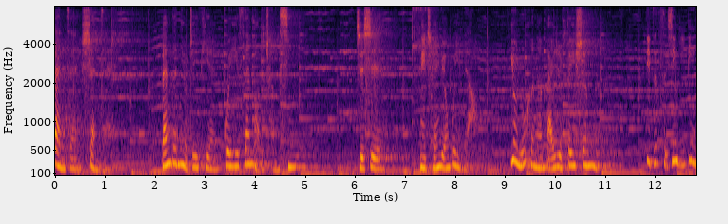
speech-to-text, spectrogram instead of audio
善哉善哉，难得你有这一片皈依三宝的诚心。只是你尘缘未了，又如何能白日飞升呢？弟子此心一定，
